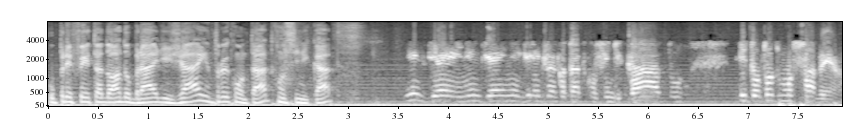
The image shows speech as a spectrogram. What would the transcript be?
o prefeito Eduardo Brade já entrou em contato com o sindicato? Ninguém, ninguém, ninguém entrou em contato com o sindicato. Então todo mundo sabendo,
